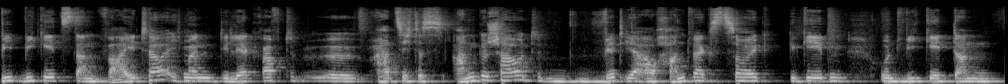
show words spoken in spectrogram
Wie, wie geht es dann weiter? Ich meine, die Lehrkraft äh, hat sich das angeschaut. Wird ihr auch Handwerkszeug gegeben? Und wie geht dann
